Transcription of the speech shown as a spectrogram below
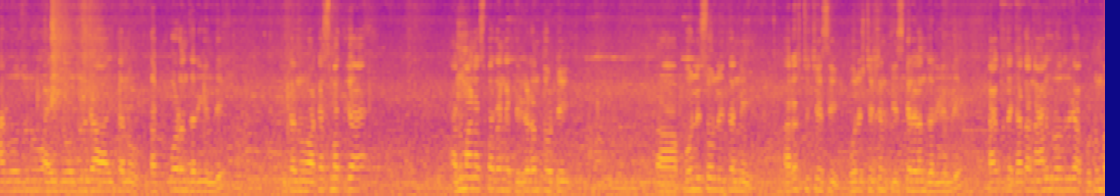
ఆరు రోజులు ఐదు రోజులుగా ఇతను తప్పిపోవడం జరిగింది. ఇతను అకస్మాత్తుగా అనుమానాస్పదంగా తిరగడంతో పోలీసు వాళ్ళు ఇతన్ని అరెస్ట్ చేసి పోలీస్ స్టేషన్ తీసుకెళ్ళడం జరిగింది. కాకపోతే గత నాలుగు రోజులుగా కుటుంబ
